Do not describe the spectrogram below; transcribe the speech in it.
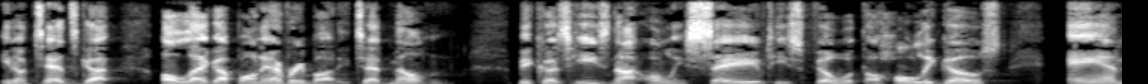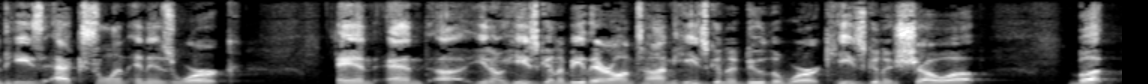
you know, Ted's got a leg up on everybody, Ted Melton, because he's not only saved, he's filled with the Holy Ghost and he's excellent in his work. And, and, uh, you know, he's going to be there on time. He's going to do the work. He's going to show up, but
